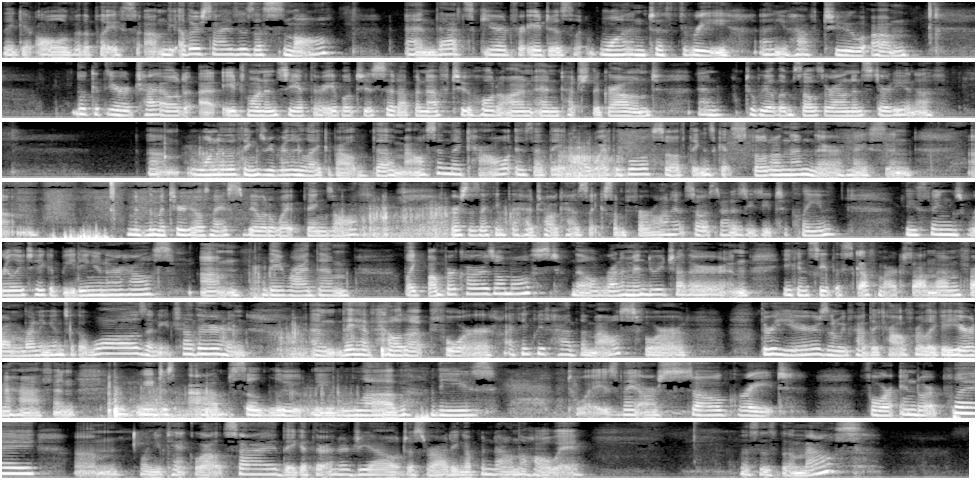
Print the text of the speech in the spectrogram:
they get all over the place. Um, the other size is a small and that's geared for ages one to three. And you have to um, look at your child at age one and see if they're able to sit up enough to hold on and touch the ground and to wheel themselves around and sturdy enough. Um, one of the things we really like about the mouse and the cow is that they are wipeable, so if things get spilled on them, they're nice and um, the material is nice to be able to wipe things off versus I think the hedgehog has like some fur on it, so it's not as easy to clean. These things really take a beating in our house. Um, they ride them like bumper cars almost. They'll run them into each other and you can see the scuff marks on them from running into the walls and each other and and they have held up for, I think we've had the mouse for three years and we've had the cow for like a year and a half and we just absolutely love these toys. They are so great for indoor play. Um, when you can't go outside, they get their energy out just riding up and down the hallway. This is the mouse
